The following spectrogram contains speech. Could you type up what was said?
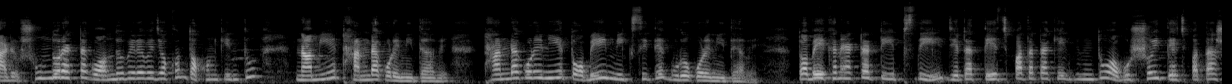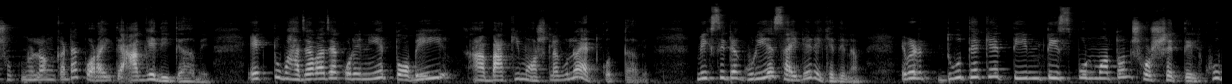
আর সুন্দর একটা গন্ধ বেরোবে যখন, তখন কিন্তু নামিয়ে ঠান্ডা করে নিতে হবে। ঠান্ডা করে নিয়ে তবেই মিক্সিতে গুঁড়ো করে নিতে হবে। তবে এখানে একটা টিপস দিই, যেটা তেজপাতাটাকে কিন্তু অবশ্যই তেজপাতা, শুকনো লঙ্কাটা কড়াইতে আগে দিতে হবে। একটু ভাজা ভাজা করে নিয়ে তবেই বাকি মশলাগুলো অ্যাড করতে হবে। মিক্সিটা ঘুরিয়ে সাইডে রেখে দিলাম। এবার দু থেকে তিন টিস্পুন মতন সর্ষের তেল, খুব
